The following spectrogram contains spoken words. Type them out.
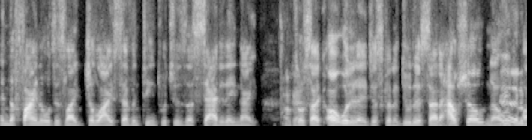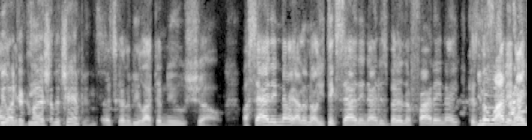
and the finals is like July 17th, which is a Saturday night. Okay. So it's like, oh, what are they just gonna do this at a house show? No, yeah, it'll be like a Clash of the Champions. It's gonna be like a new show. A Saturday night, I don't know. You think Saturday night is better than Friday night? Because the Friday night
